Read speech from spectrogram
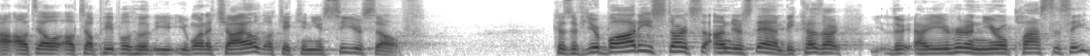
I'll tell, I'll tell people who you want a child? Okay, can you see yourself? Because if your body starts to understand, because our, are you heard of neuroplasticity?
